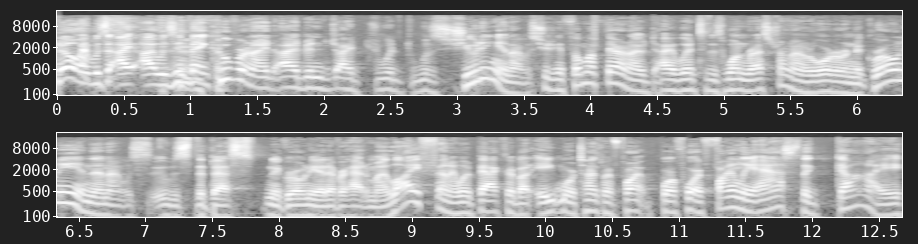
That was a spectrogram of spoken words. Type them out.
no, it was. I, I was in Vancouver and I'd, I'd been. I would, was shooting and I was shooting a film up there and I, I went to this one restaurant. I would order a Negroni and then I was. It was the best Negroni I'd ever had in my life. And I went back there about eight more times before, I finally asked the guy,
